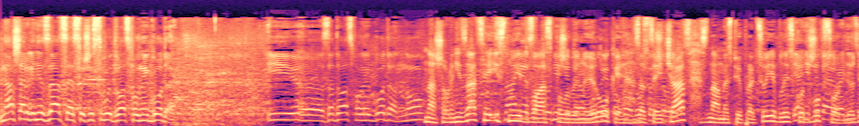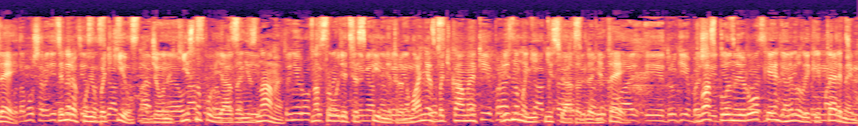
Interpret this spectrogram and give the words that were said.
Наша организация существует два с половиной года. Наша організація існує два з половиною роки. За цей час з нами співпрацює близько 200 людей. Я не рахую батьків, адже вони тісно пов'язані з нами. У нас проводяться спільні тренування з батьками, різноманітні свята для дітей. Два з половиною роки невеликий термін.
